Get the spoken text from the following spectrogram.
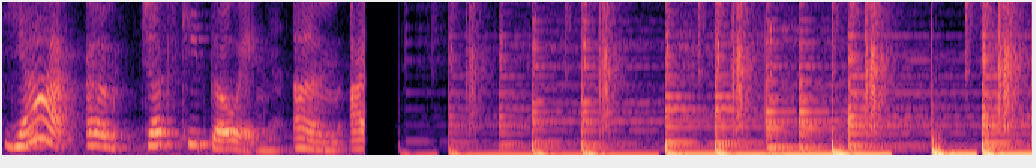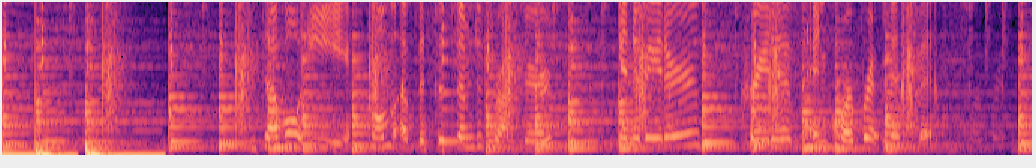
Yeah, um, just keep going. Um, I the system disruptors, innovators, creatives, and corporate misfits.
